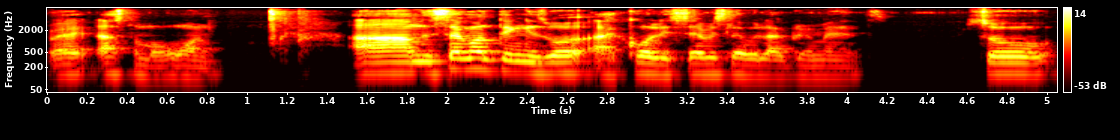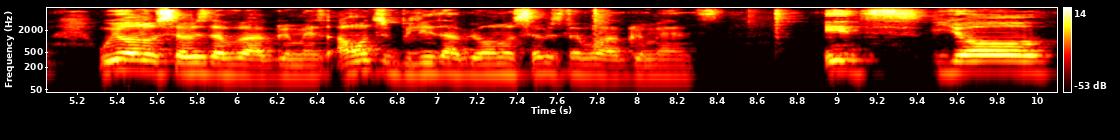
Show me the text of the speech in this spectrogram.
Right, that's number one. Um, the second thing is what I call a service level agreement. So we all know service level agreements. I want to believe that we all know service level agreements. It's your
